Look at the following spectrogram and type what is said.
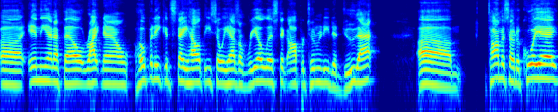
uh, in the NFL right now, hoping he could stay healthy so he has a realistic opportunity to do that. Um, Thomas Odukoya,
